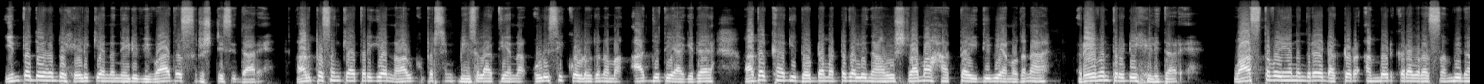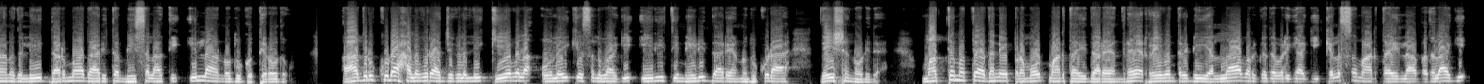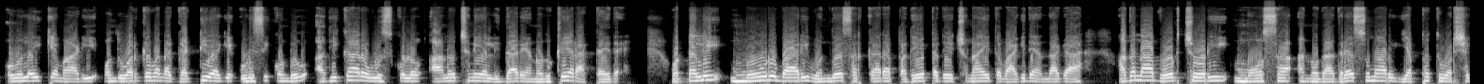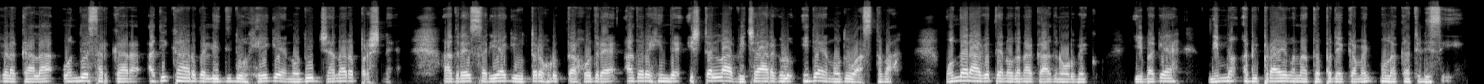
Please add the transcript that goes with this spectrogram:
ಇಂಥದ್ದೇ ಒಂದು ಹೇಳಿಕೆಯನ್ನು ನೀಡಿ ವಿವಾದ ಸೃಷ್ಟಿಸಿದ್ದಾರೆ. ಅಲ್ಪಸಂಖ್ಯಾತರಿಗೆ ನಾಲ್ಕು ಪರ್ಸೆಂಟ್ ಮೀಸಲಾತಿಯನ್ನ ಉಳಿಸಿಕೊಳ್ಳುವುದು ನಮ್ಮ ಆದ್ಯತೆಯಾಗಿದೆ. ಅದಕ್ಕಾಗಿ ದೊಡ್ಡ ಮಟ್ಟದಲ್ಲಿ ನಾವು ಶ್ರಮ ಹಾಕ್ತಾ ಇದ್ದೀವಿ ಅನ್ನೋದನ್ನ ರೇವಂತ್ ರೆಡ್ಡಿ ಹೇಳಿದ್ದಾರೆ. ವಾಸ್ತವ ಏನಂದ್ರೆ ಡಾಕ್ಟರ್ ಅಂಬೇಡ್ಕರ್ ಅವರ ಸಂವಿಧಾನದಲ್ಲಿ ಧರ್ಮಾಧಾರಿತ ಮೀಸಲಾತಿ ಇಲ್ಲ ಅನ್ನೋದು ಗೊತ್ತಿರೋದು. ಆದ್ರೂ ಕೂಡ ಹಲವು ರಾಜ್ಯಗಳಲ್ಲಿ ಕೇವಲ ಓಲೈಕೆ ಸಲುವಾಗಿ ಈ ರೀತಿ ನೀಡಿದ್ದಾರೆ ಅನ್ನೋದು ಕೂಡ ದೇಶ ನೋಡಿದೆ. ಮತ್ತೆ ಮತ್ತೆ ಅದನ್ನೇ ಪ್ರಮೋಟ್ ಮಾಡ್ತಾ ಇದ್ದಾರೆ ಅಂದ್ರೆ ರೇವಂತ್ ರೆಡ್ಡಿ ಎಲ್ಲಾ ವರ್ಗದವರಿಗಾಗಿ ಕೆಲಸ ಮಾಡ್ತಾ ಇಲ್ಲ. ಬದಲಾಗಿ ಓಲೈಕೆ ಮಾಡಿ ಒಂದು ವರ್ಗವನ್ನ ಗಟ್ಟಿಯಾಗಿ ಉಳಿಸಿಕೊಂಡು ಅಧಿಕಾರ ಉಳಿಸಿಕೊಳ್ಳೋ ಆಲೋಚನೆಯಲ್ಲಿದ್ದಾರೆ ಅನ್ನೋದು ಕ್ಲಿಯರ್ ಆಗ್ತಾ ಇದೆ. ಒಟ್ನಲ್ಲಿ ಮೂರು ಬಾರಿ ಒಂದೇ ಸರ್ಕಾರ ಪದೇ ಪದೇ ಚುನಾಯಿತವಾಗಿದೆ ಅಂದಾಗ ಅದನ್ನ ವೋಟ್ ಚೋರಿ, ಮೋಸ ಅನ್ನೋದಾದ್ರೆ ಸುಮಾರು ಎಪ್ಪತ್ತು ವರ್ಷಗಳ ಕಾಲ ಒಂದೇ ಸರ್ಕಾರ ಅಧಿಕಾರದಲ್ಲಿದ್ದುದು ಹೇಗೆ ಅನ್ನೋದು ಜನರ ಪ್ರಶ್ನೆ. ಆದ್ರೆ ಸರಿಯಾಗಿ ಉತ್ತರ ಹುಡುಕ್ತಾ ಹೋದ್ರೆ ಅದರ ಹಿಂದೆ ಇಷ್ಟೆಲ್ಲಾ ವಿಚಾರಗಳು ಇದೆ ಅನ್ನೋದು ವಾಸ್ತವ. ಮುಂದೇನಾಗುತ್ತೆ ಅನ್ನೋದನ್ನ ಕಾದು ನೋಡ್ಬೇಕು. ಈ ಬಗ್ಗೆ ನಿಮ್ಮ ಅಭಿಪ್ರಾಯವನ್ನ ತಪ್ಪದೆ ಕಮೆಂಟ್ ಮೂಲಕ ತಿಳಿಸಿ.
